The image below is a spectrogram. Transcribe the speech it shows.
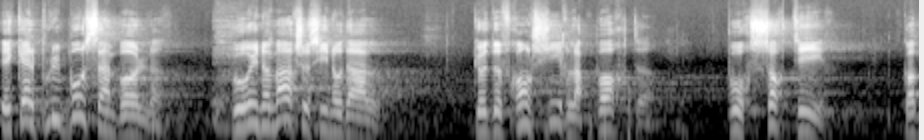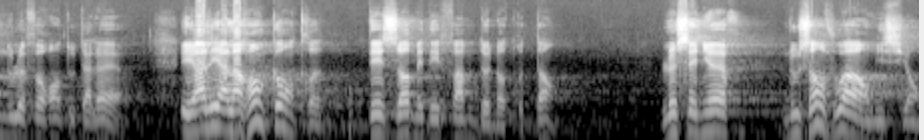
Et quel plus beau symbole pour une marche synodale que de franchir la porte pour sortir, comme nous le ferons tout à l'heure, et aller à la rencontre des hommes et des femmes de notre temps. Le Seigneur nous envoie en mission,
